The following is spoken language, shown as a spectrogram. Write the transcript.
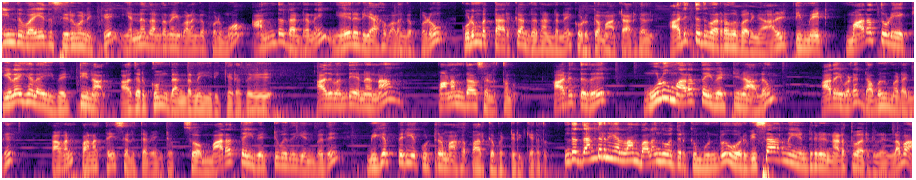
ஐந்து வயது சிறுவனுக்கு என்ன தண்டனை வழங்கப்படுமோ அந்த தண்டனை நேரடியாக வழங்கப்படும். குடும்பத்தாருக்கு அந்த தண்டனை கொடுக்க மாட்டார்கள். அடுத்தது வர்றது பாருங்க அல்டிமேட் மரத்துடைய கிளைகளை வெட்டினால் அதற்கும் தண்டனை இருக்கிறது. அது வந்து என்னன்னா பணம் தான் செலுத்தணும். அடுத்தது முழு மரத்தை வெட்டினாலும் அதை விட டபுள் மடங்கு அவன் பணத்தை செலுத்த வேண்டும். ஸோ மரத்தை வெட்டுவது என்பது மிகப்பெரிய குற்றமாக பார்க்கப்பட்டிருக்கிறது. இந்த தண்டனையெல்லாம் வழங்குவதற்கு முன்பு ஒரு விசாரணை என்று நடத்துவார்கள் அல்லவா?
